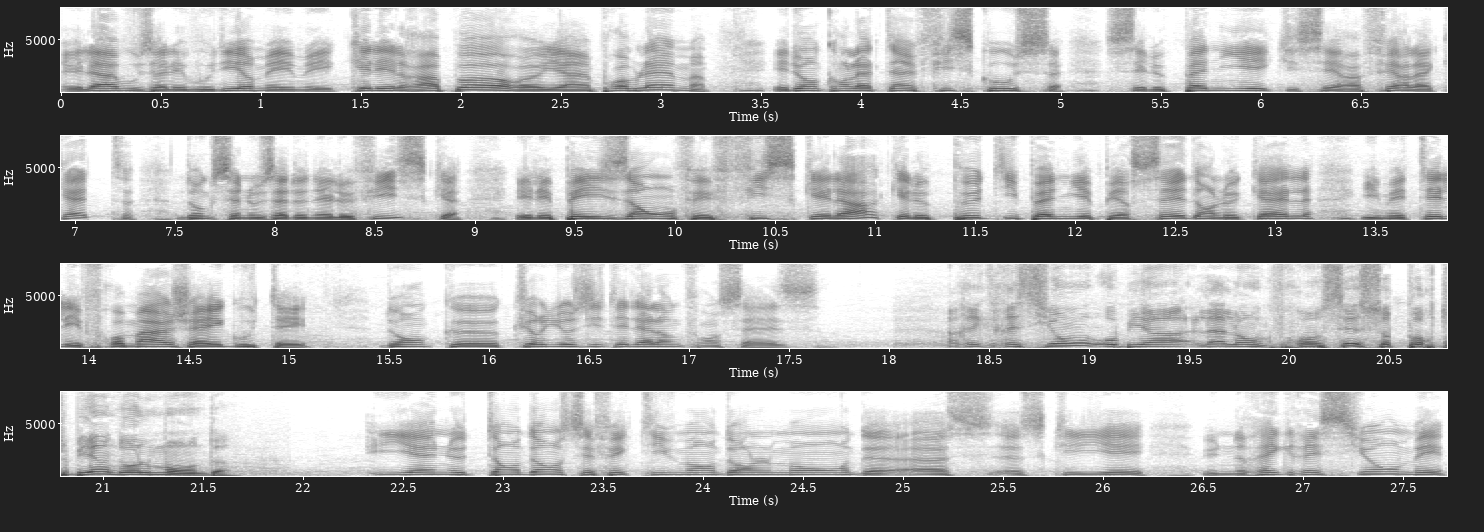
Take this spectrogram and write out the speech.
Et là, vous allez vous dire, mais, quel est le rapport? Euh, Il y a un problème. Et donc, en latin, fiscus, c'est le panier qui sert à faire la quête. Donc, ça nous a donné le fisc. Et les paysans ont fait fiskella, qui est le petit panier percé dans lequel ils mettaient les fromages à égoutter. Donc, euh, curiosité de la langue française. Régression ou bien la langue française se porte bien dans le monde? Il y a une tendance effectivement dans le monde à ce qu'il y ait une régression, mais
